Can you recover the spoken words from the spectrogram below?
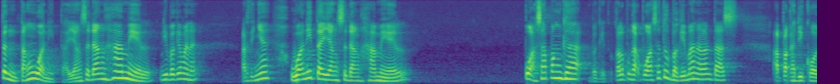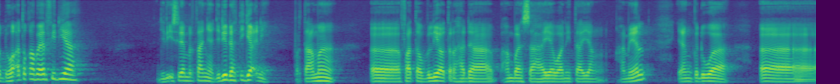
tentang wanita yang sedang hamil. Ini bagaimana? Artinya wanita yang sedang hamil puasa apa enggak begitu. Kalau enggak puasa tuh bagaimana lantas? Apakah dikodo atau bayar fidyah? Jadi istri yang bertanya. Jadi udah tiga nih. Pertama eh, fatwa beliau terhadap hamba sahaya wanita yang hamil. Yang kedua eh,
